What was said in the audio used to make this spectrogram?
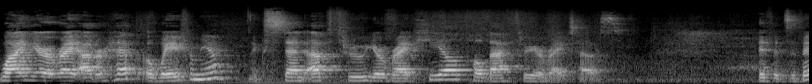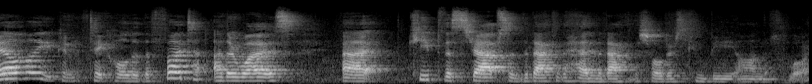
Widen your right outer hip away from you. Extend up through your right heel. Pull back through your right toes. If it's available, you can take hold of the foot. Otherwise, uh, keep the straps so the back of the head and the back of the shoulders can be on the floor.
